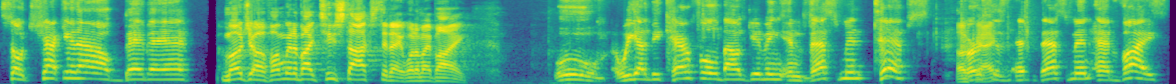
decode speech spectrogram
so check it out, baby. Mojo, if I'm going to buy two stocks today, what am I buying? Ooh, we got to be careful about giving investment tips Okay. versus investment advice.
